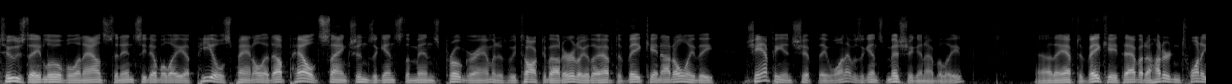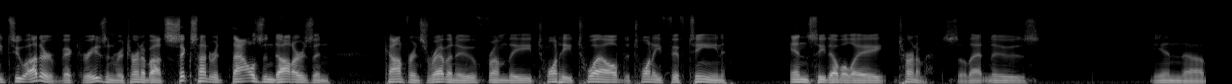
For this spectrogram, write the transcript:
Tuesday, Louisville announced an NCAA appeals panel had upheld sanctions against the men's program. And as we talked about earlier, they have to vacate not only the championship they won, it was against Michigan, I believe. Uh, they have to vacate that, but 122 other victories and return about $600,000 in conference revenue from the 2012 to 2015 NCAA tournaments. So that news in uh,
